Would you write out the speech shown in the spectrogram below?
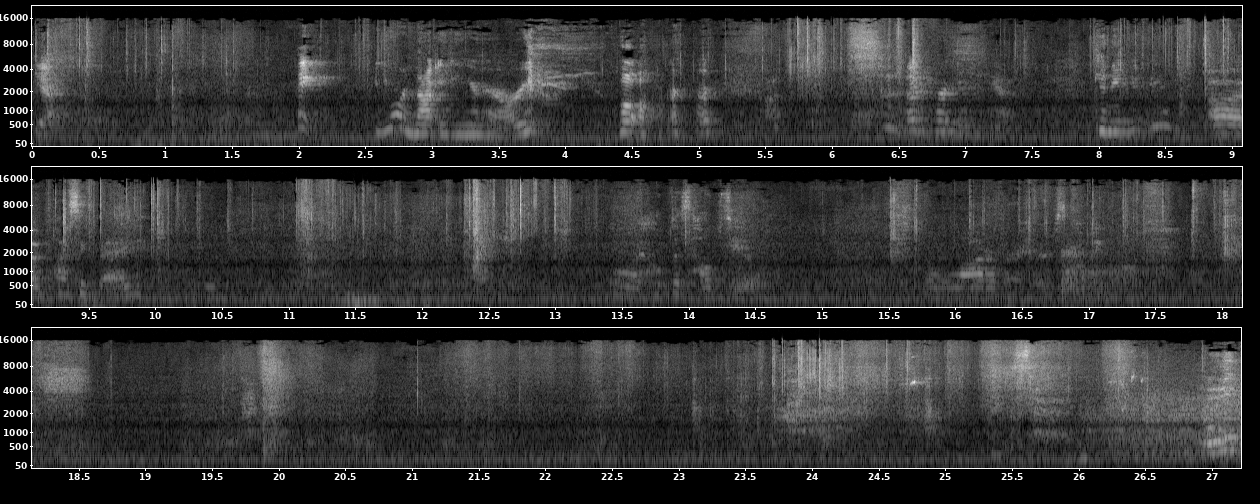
Yeah. Hey, you are not eating your hair, are you? you are. I freaking can't. Can you give me a plastic bag? Oh, I hope this helps you. A lot of our hair is coming off. Oh,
